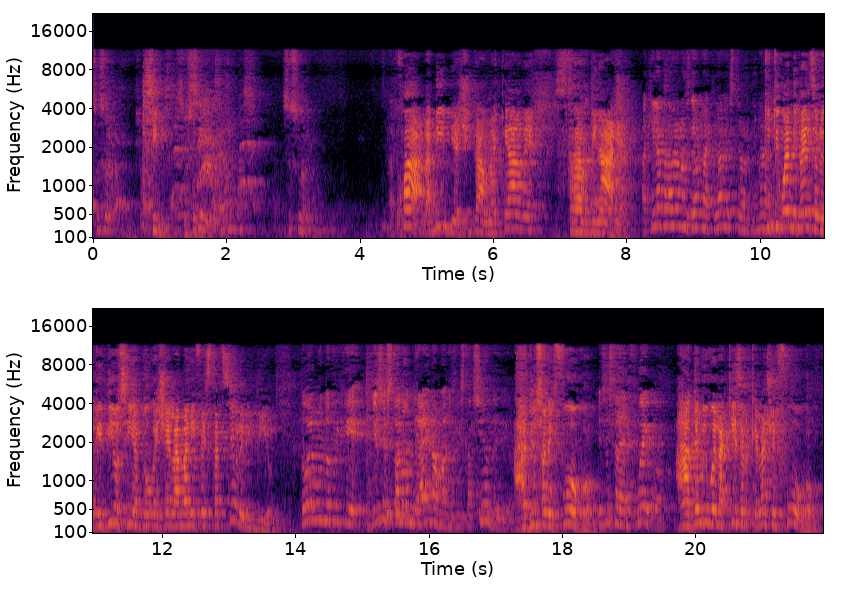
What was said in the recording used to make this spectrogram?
Susurro. Sibilo, sussurro. Era un susurro. Qua la Bibbia ci dà una chiave straordinaria. Aquí la palabra nos da una clave extraordinaria. Tutti quanti pensano che Dio sia dove c'è la manifestazione di Dio. Todo el mundo cree que Dios está donde hay una manifestación de Dios. Ah, Dio sta nel fuoco. Dios está en el fuego. Ah, andiamo in quella chiesa perché là c'è il fuoco.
